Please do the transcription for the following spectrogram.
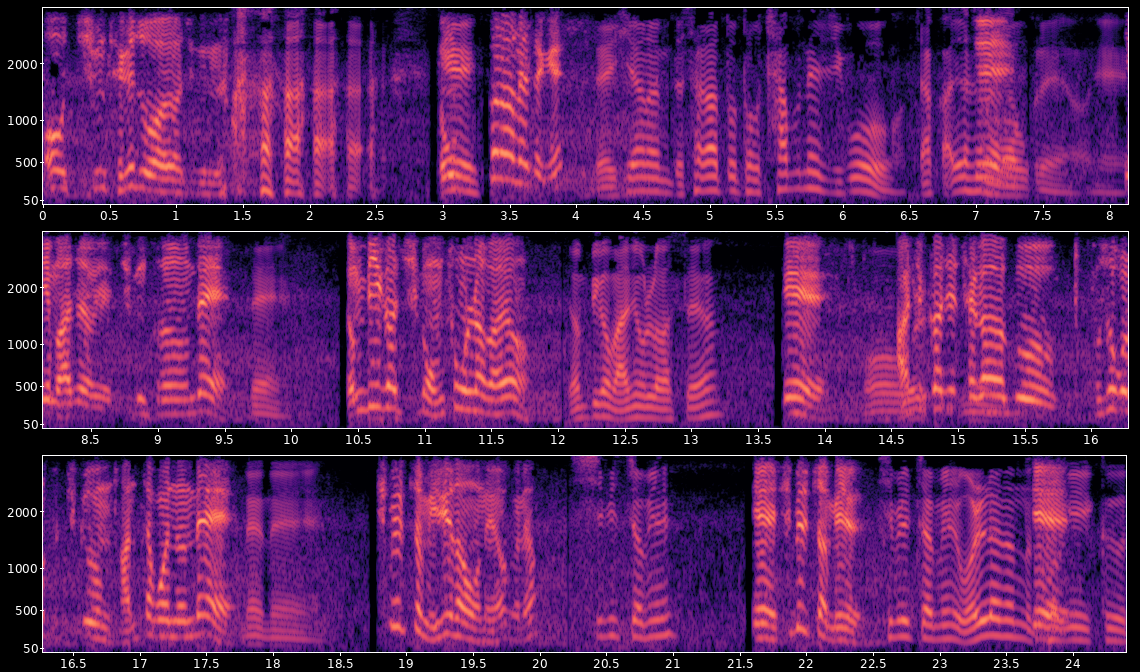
어, 지금 되게 좋아요, 지금. 너무 예. 편하네, 되게. 네, 희한합니다. 차가 또 더 차분해지고 쫙 깔려서 예. 나가고 그래요. 예. 예, 맞아요. 예. 지금 그러는데 네. 연비가 지금 엄청 올라가요. 연비가 많이 올라갔어요? 예. 어, 아직까지 올- 제가 그 고속을 지금 안 타고 있는데 네네. 11.1이 나오네요, 그냥. 12.1? 예, 11.1. 11.1 원래는 예. 저기 그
